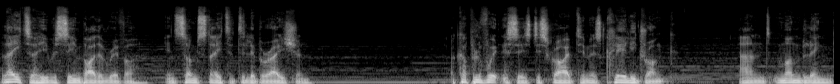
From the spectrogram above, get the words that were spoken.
Later, he was seen by the river in some state of deliberation. A couple of witnesses described him as clearly drunk and mumbling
